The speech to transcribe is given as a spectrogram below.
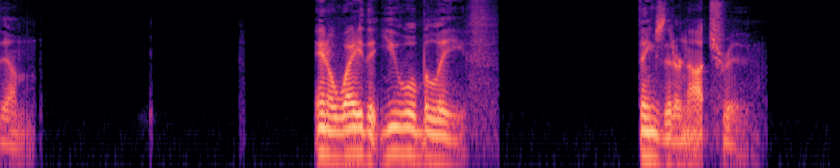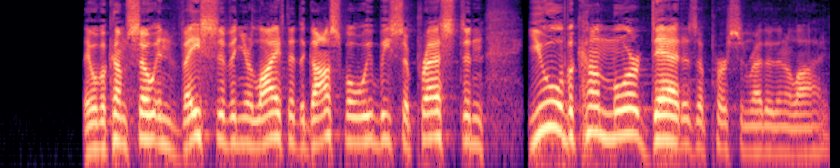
them in a way that you will believe things that are not true. They will become so invasive in your life that the gospel will be suppressed and you will become more dead as a person rather than alive.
